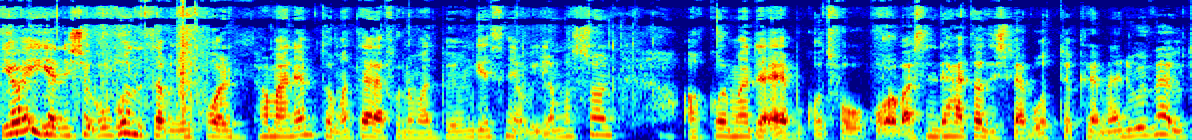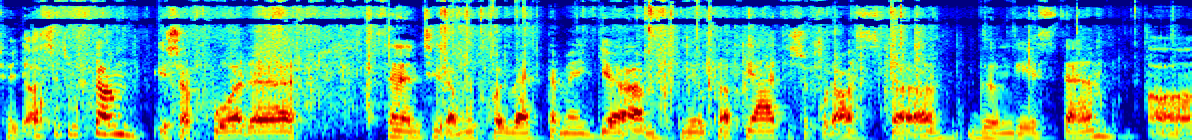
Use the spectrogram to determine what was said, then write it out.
ja igen, és akkor gondoltam, hogy akkor, ha már nem tudom a telefonomat böngészni a villamoson, akkor majd e-bookot fogok olvasni, de hát az is le volt tökre merülve, úgyhogy azt tudtam, és akkor szerencsére múltkor vettem egy uh, nőklapját, és akkor azt uh, böngésztem a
